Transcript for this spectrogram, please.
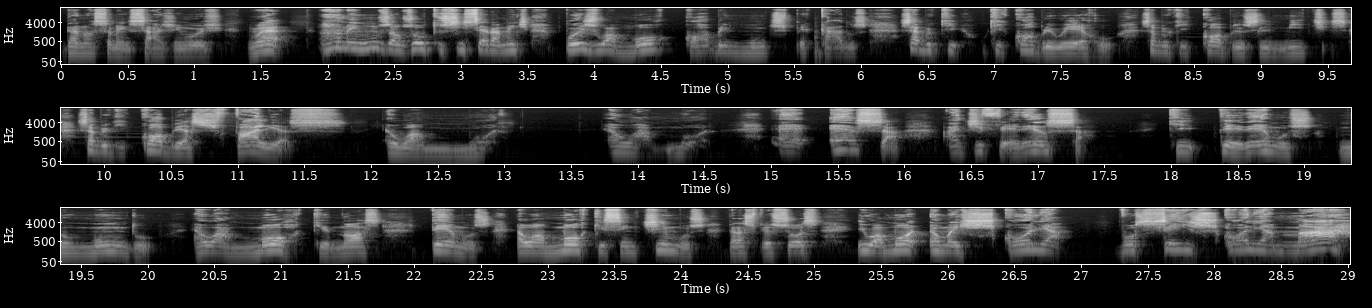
da nossa mensagem hoje, não é? Amem uns aos outros sinceramente, pois o amor cobre muitos pecados. Sabe o que, o que cobre o erro? Sabe o que cobre os limites? Sabe o que cobre as falhas? É o amor. É o amor. É essa a diferença que teremos no mundo. É o amor que nós temos, é o amor que sentimos pelas pessoas e o amor é uma escolha. Você escolhe amar,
